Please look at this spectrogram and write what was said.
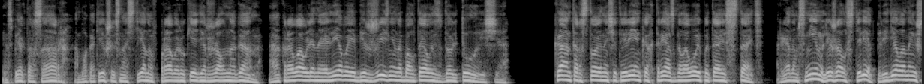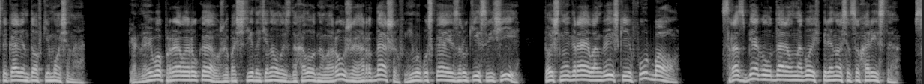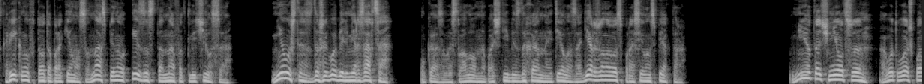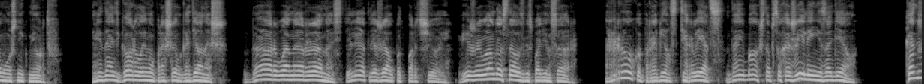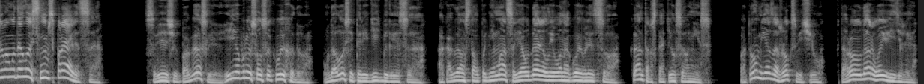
Инспектор Саар, облокотившись на стену, в правой руке держал наган, а окровавленная левая безжизненно болталась вдоль туловища. Кантор, стоя на четвереньках, тряс головой, пытаясь встать. Рядом с ним лежал стилет, переделанный из штыка винтовки Мосина. Когда его правая рука уже почти дотянулась до холодного оружия, Ардашев, не выпуская из руки свечи, точно играя в английский футбол. С разбегу ударил ногой в переносицу Хариста. Вскрикнув, тот опрокинулся на спину и, застонав, отключился. «Неужто с душегубили мерзавца?» Указывая стволом на почти бездыханное тело задержанного, спросил инспектор. «Нет, очнется, а вот ваш помощник мертв». «Видать, горло ему прошил гаденыш». Да, рваная рана, стилет лежал под парчой. Вижу, и вам досталось, господин Саар. Руку пробил стервец. Дай бог, чтоб сухожилие не задел. Как же вам удалось с ним справиться? Свечи погасли, и я бросился к выходу. Удалось опередить беглеца. А когда он стал подниматься, я ударил его ногой в лицо. Кантор скатился вниз. Потом я зажег свечу. Второй удар вы видели.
